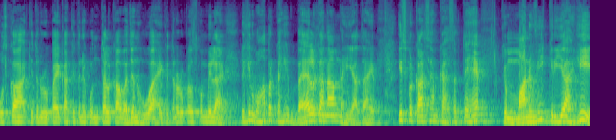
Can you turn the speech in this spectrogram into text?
उसका कितने रुपए का, कितने कुंतल का वज़न हुआ है, कितने रुपए उसको मिला है। लेकिन वहाँ पर कहीं बैल का नाम नहीं आता है। इस प्रकार से हम कह सकते हैं कि मानवीय क्रिया ही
